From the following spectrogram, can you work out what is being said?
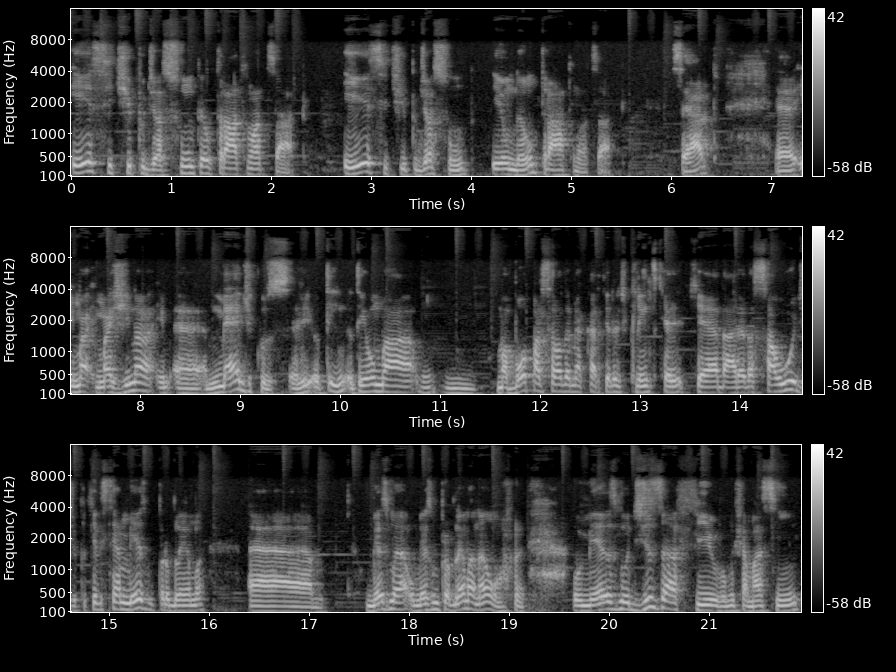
Esse tipo de assunto eu trato no WhatsApp. Esse tipo de assunto eu não trato no WhatsApp, certo? É, imagina é, médicos, eu tenho, eu tenho uma, um, uma boa parcela da minha carteira de clientes que é, que é da área da saúde, porque eles têm o mesmo problema, é, o, mesmo, o mesmo problema não, o mesmo desafio, vamos chamar assim,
